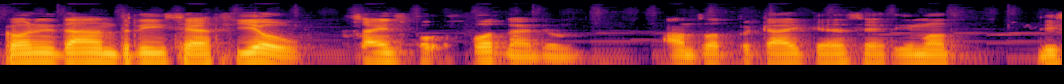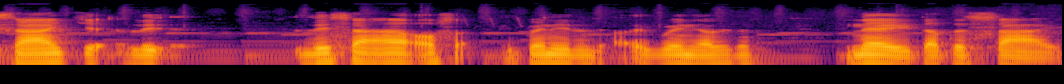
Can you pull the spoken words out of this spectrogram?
Koningdaan 3 zegt, yo, ga je Fortnite doen? Antwoord bekijken, zegt iemand. Lisaatje, li, Lisa of ik weet niet, ik weet niet of ik het... Nee, dat is saai.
